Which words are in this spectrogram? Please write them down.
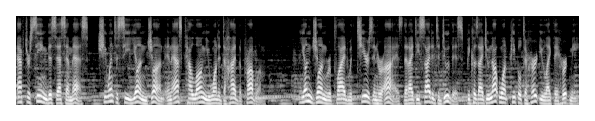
After seeing this SMS, she went to see Yun Jun and asked how long you wanted to hide the problem. Yun Jun replied with tears in her eyes that I decided to do this because I do not want people to hurt you like they hurt me,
